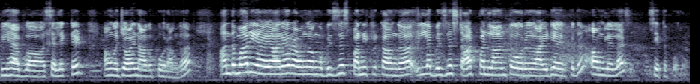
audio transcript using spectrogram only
வி ஹேவ் செலக்டட் அவங்க ஜாயின் ஆக போகிறாங்க அந்த மாதிரி யார் யார் அவங்க அவங்க பிஸ்னஸ் பண்ணிகிட்ருக்காங்க இல்லை பிஸ்னஸ் ஸ்டார்ட் பண்ணலான்ட்டு ஒரு ஐடியா இருக்குது அவங்களெல்லாம் சேர்த்து போகிறோம்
